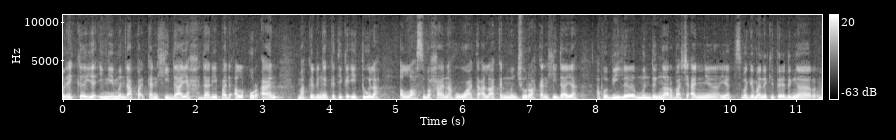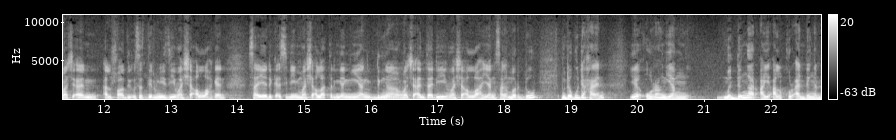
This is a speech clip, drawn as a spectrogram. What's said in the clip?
mereka yang ingin mendapatkan hidayah daripada al-Quran maka dengan ketika itulah Allah Subhanahu wa taala akan mencurahkan hidayah apabila mendengar bacaannya ya. Sebagaimana kita dengar bacaan al-Fadhil Ustaz Tirmizi masya-Allah kan. Saya dekat sini masya-Allah terngiang-ngiang dengar bacaan tadi masya-Allah yang sangat merdu. Mudah-mudahan ya orang yang mendengar ayat al-Quran dengan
